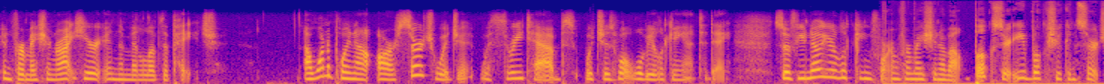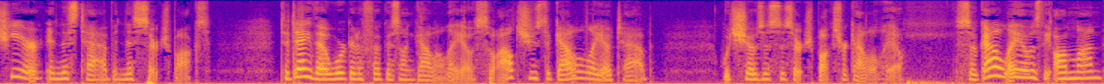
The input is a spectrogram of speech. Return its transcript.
information right here in the middle of the page. I want to point out our search widget with three tabs, which is what we'll be looking at today. So if you know you're looking for information about books or ebooks, you can search here in this tab in this search box. Today, though, we're going to focus on Galileo. So I'll choose the Galileo tab, which shows us the search box for Galileo. So Galileo is the online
